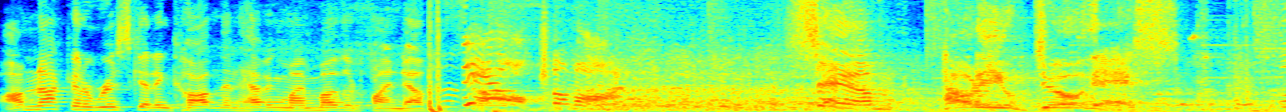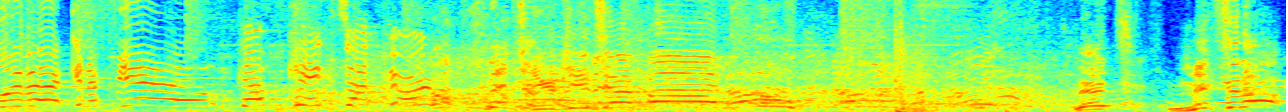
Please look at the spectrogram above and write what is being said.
I'm not gonna risk getting caught and then having my mother find out. Sam! Oh, come on! Sam, how do you do this? We'll be back in a few. Cupcake sucker! You kids have fun! Let's mix it up.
